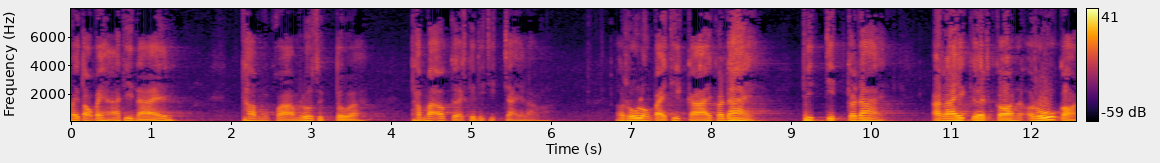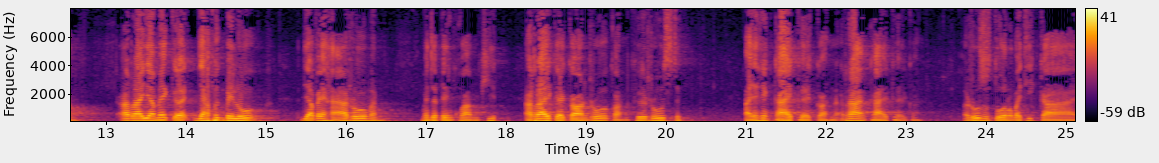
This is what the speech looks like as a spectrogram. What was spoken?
ไม่ต้องไปหาที่ไหนทำความรู้สึกตัว ธรรมะเอาเกิดขึ้นที่จิตใจเรา รู้ลงไปที่กายก็ได้ ที่จิตก็ได้ อะไรเกิดก่อนรู้ก่อน อะไรยังไม่เกิด อย่าเพิ่งไปรู้ อย่าไปหารู้มัน มันจะเป็นความคิด อะไรเกิดก่อนรู้ก่อนคือรู้สึกอาจจะเช่นกายเกิดก่อน ร่างกายเกิดก่อน รู้สึกตัวลงไปที่กาย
